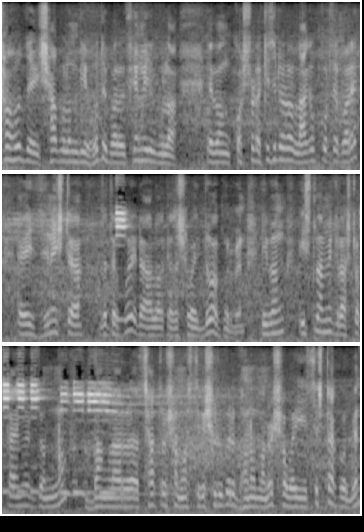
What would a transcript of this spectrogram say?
সহজেই স্বাবলম্বী হতে পারে ওই ফ্যামিলিগুলো এবং কষ্টটা কিছুটা লাঘব করতে পারে। এই জিনিসটা যাতে হয় এটা আল্লাহর কাছে সবাই দোয়া করবেন। এবং ইসলামিক রাষ্ট্র কায়েমের জন্য বাংলার ছাত্র সমাজ থেকে শুরু করে ঘন মানুষ সবাই চেষ্টা করবেন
